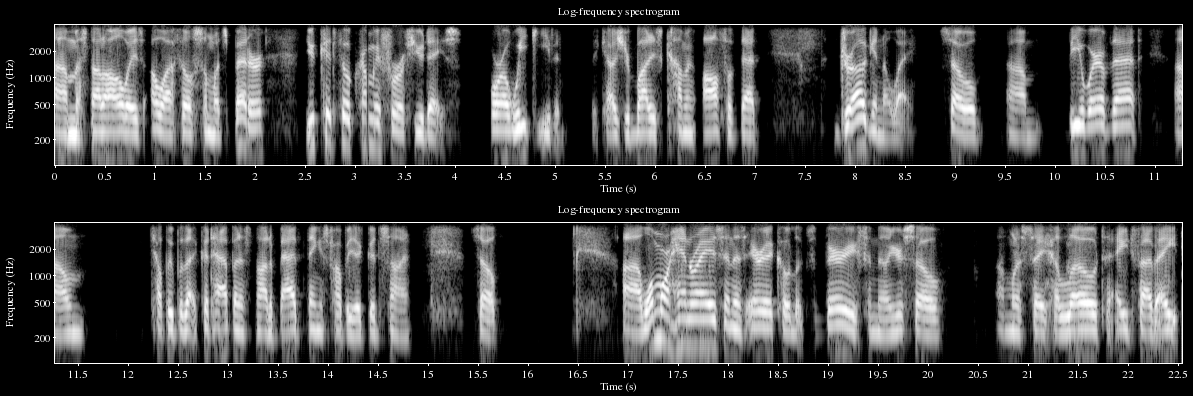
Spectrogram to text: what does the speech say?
Um, it's not always, oh, I feel so much better. You could feel crummy for a few days or a week even because your body's coming off of that drug in a way. So um, be aware of that. Um, tell people that could happen. It's not a bad thing. It's probably a good sign. So uh, one more hand raise, and this area code looks very familiar. So I'm going to say hello to 858.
